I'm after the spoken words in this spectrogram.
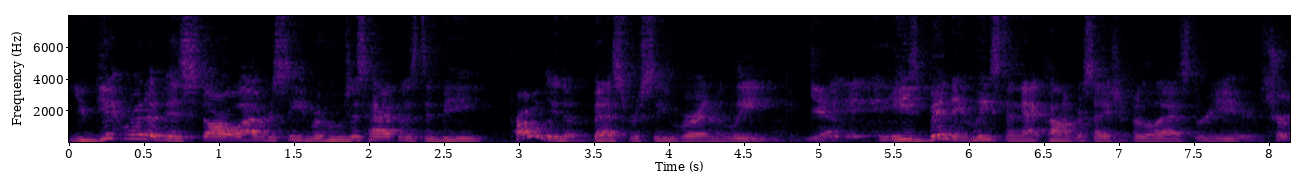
You get rid of his star wide receiver, who just happens to be probably the best receiver in the league. Yeah. He's been at least in that conversation for the last three years. True.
